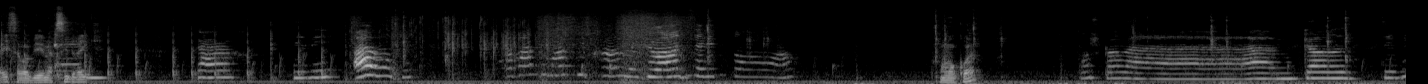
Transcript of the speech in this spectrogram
Oui, ça va bien, merci, Drake. Car, TV. Ah, ok. Papa, moi qui prends le Tu vas ton nom, hein. Quoi? Je parle à. à TV,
